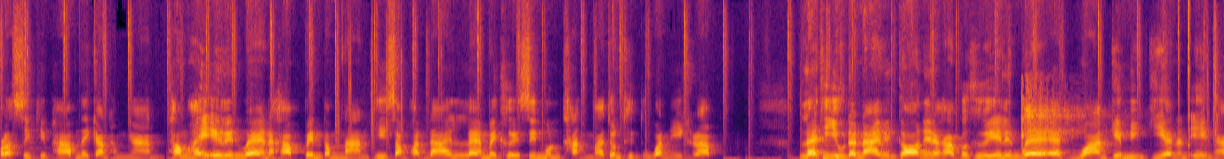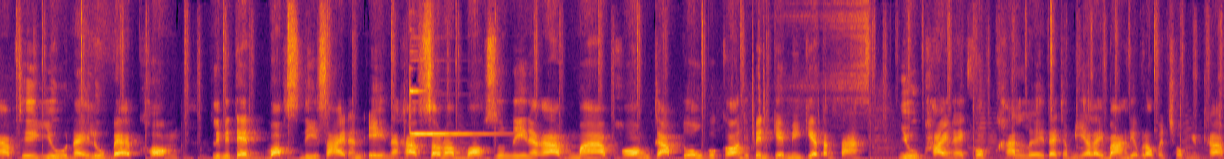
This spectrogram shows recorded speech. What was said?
ประสิทธิภาพในการทำงานทำให้เอเลนแวร์นะครับเป็นตำนานที่สัมผัสได้และไม่เคยสิ้นมนต์ขังมาจนถึงทุกวันนี้ครับ และที่อยู่ด้านหน้าวินก็เนี่ยนะครับ ก็คือ Alienware Advanced Gaming Gear นั่นเองนะครับ ที่อยู่ในรูปแบบของ Limited Box Design นั่นเองนะครับสำหรับ Box รุ่นนี้นะครับ มาพร้อมกับตัวอุปกรณ์ที่เป็น Gaming Gear ต่างๆ อยู่ภายในครบครันเลย แต่จะมีอะไรบ้างเดี๋ยวเราไปชมกันครับ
